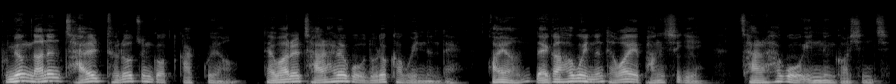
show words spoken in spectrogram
분명 나는 잘 들어준 것 같고요. 대화를 잘 하려고 노력하고 있는데 과연 내가 하고 있는 대화의 방식이 잘 하고 있는 것인지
